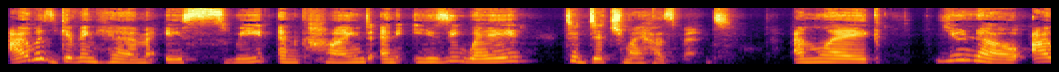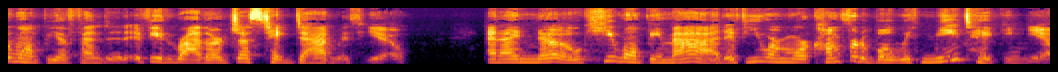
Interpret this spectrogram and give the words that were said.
I was giving him a sweet and kind and easy way to ditch my husband. I'm like, you know, I won't be offended if you'd rather just take dad with you. And I know he won't be mad if you are more comfortable with me taking you.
